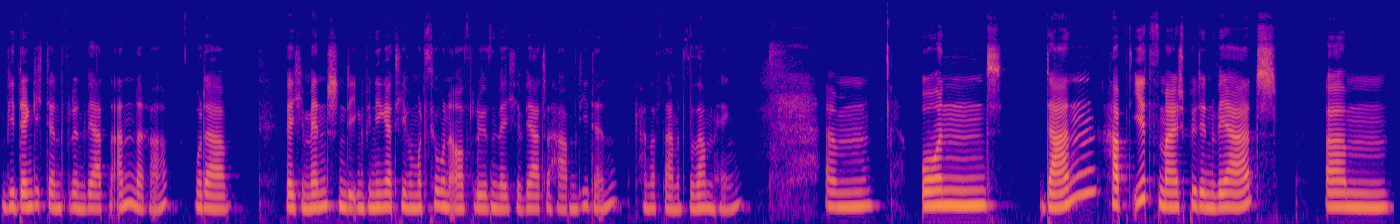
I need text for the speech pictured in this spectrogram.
wie denke ich denn zu den Werten anderer oder welche Menschen, die irgendwie negative Emotionen auslösen, welche Werte haben die denn? Kann das damit zusammenhängen? Ähm, und dann habt ihr zum Beispiel den Wert ähm,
